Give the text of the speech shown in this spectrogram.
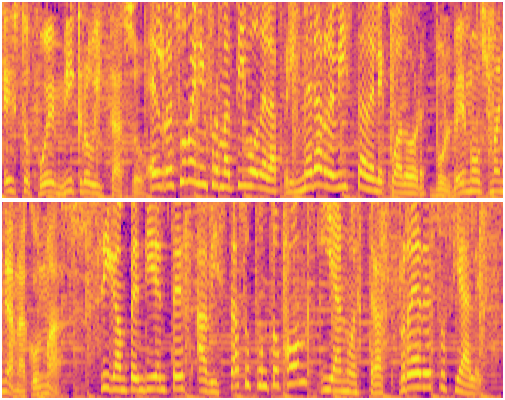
Esto fue Microvistazo. El resumen informativo de la primera revista del Ecuador. Volvemos mañana con más. Sigan pendientes a vistazo.com y a nuestras redes sociales.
